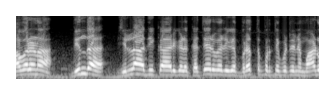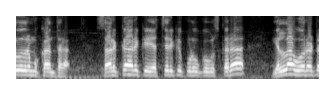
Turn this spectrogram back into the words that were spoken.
ಆವರಣದಿಂದ ಜಿಲ್ಲಾಧಿಕಾರಿಗಳ ಕಚೇರಿವರೆಗೆ ಬೃಹತ್ ಪ್ರತಿಭಟನೆ ಮಾಡುವುದರ ಮುಖಾಂತರ ಸರ್ಕಾರಕ್ಕೆ ಎಚ್ಚರಿಕೆ ಕೊಡೋಕ್ಕೋಸ್ಕರ ಎಲ್ಲ ಹೋರಾಟ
